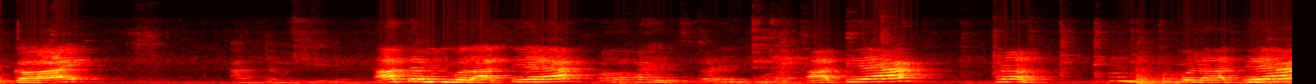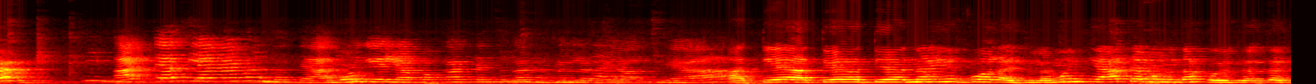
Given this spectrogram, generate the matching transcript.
काय? आता आत्या म्हण बरं आत्या. आत्या. हा. म्हण आत्या. आत्या आत्या आत्या नाही बोलाय तुला. म्हण की आत्या म्हणून दाखवायचं चल.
